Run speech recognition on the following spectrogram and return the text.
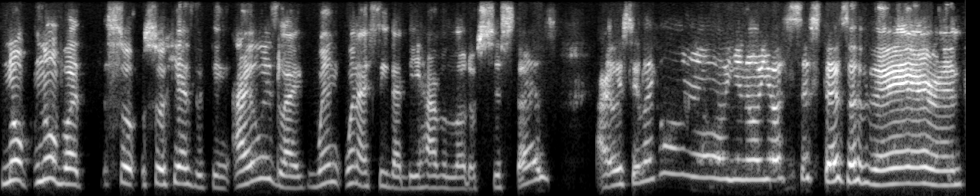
No no but so so here's the thing. I always like when when i see that they have a lot of sisters i always say like oh no you know your sisters are there and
